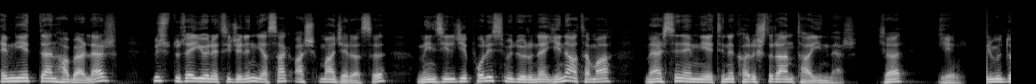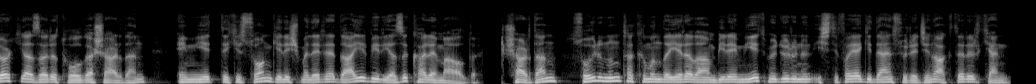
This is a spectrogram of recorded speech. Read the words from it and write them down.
Emniyetten haberler, üst düzey yöneticinin yasak aşk macerası, menzilci polis müdürüne yeni atama, Mersin Emniyetini karıştıran tayinler. Ya, Gil. 24 yazarı Tolga Şardan, emniyetteki son gelişmelere dair bir yazı kaleme aldı. Şardan, Soylu'nun takımında yer alan bir emniyet müdürünün istifaya giden sürecini aktarırken,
